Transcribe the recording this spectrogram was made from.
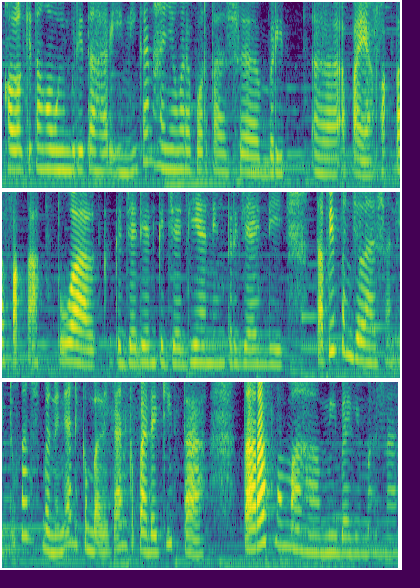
Kalau kita ngomongin berita hari ini kan hanya mereportase berita uh, apa ya fakta-fakta aktual, kejadian-kejadian yang terjadi. Tapi penjelasan itu kan sebenarnya dikembalikan kepada kita. Taraf memahami bagaimana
